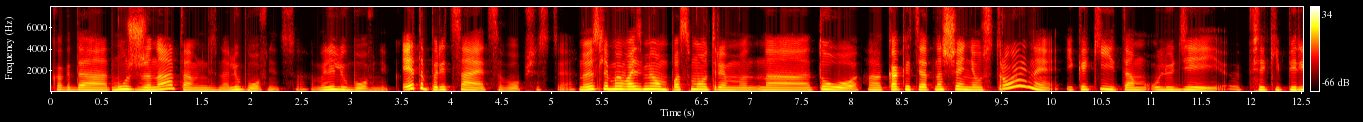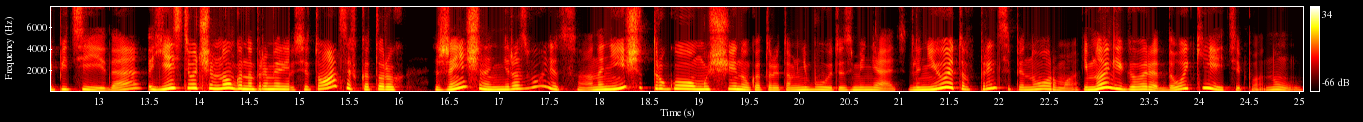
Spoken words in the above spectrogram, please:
когда муж-жена, там, не знаю, любовница там, или любовник. Это порицается в обществе. Но если мы возьмем, посмотрим на то, а, как эти отношения устроены и какие там у людей всякие перипетии, да, есть очень много, например, ситуаций, в которых Женщина не разводится, она не ищет другого мужчину, который там не будет изменять. Для нее это, в принципе, норма. И многие говорят, да окей, типа, ну,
